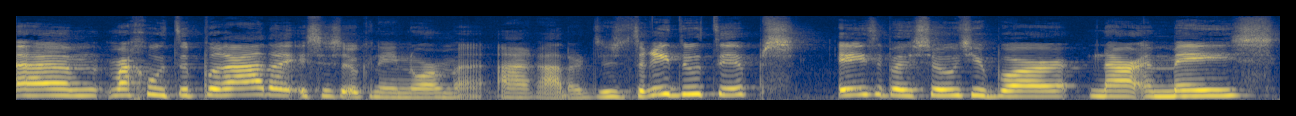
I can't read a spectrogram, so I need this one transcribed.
um, maar goed, de parade is dus ook een enorme aanrader. Dus drie doetips. Eten bij Soji Bar, naar een mees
